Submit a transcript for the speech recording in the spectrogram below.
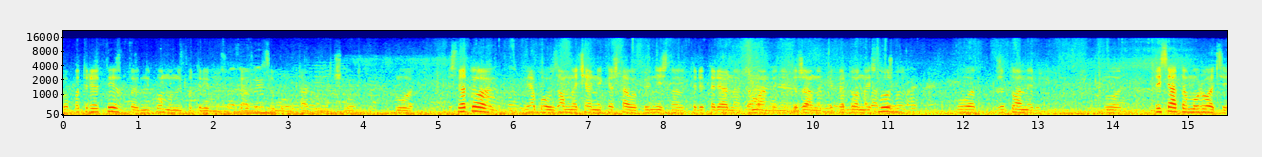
Бо патріотизм то нікому не як кажуть, це було так воно. От. Після того я був замначальника штабу Північного територіального командування Державної прикордонної служби от, в Житомирі. В 2010 році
